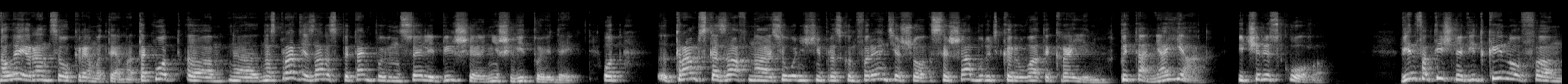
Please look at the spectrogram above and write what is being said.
Але Іран це окрема тема. Так от насправді зараз питань по Венесуелі більше ніж відповідей. От Трамп сказав на сьогоднішній прес-конференції, що США будуть керувати країною. Питання: а як і через кого? Він фактично відкинув е, е, е,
